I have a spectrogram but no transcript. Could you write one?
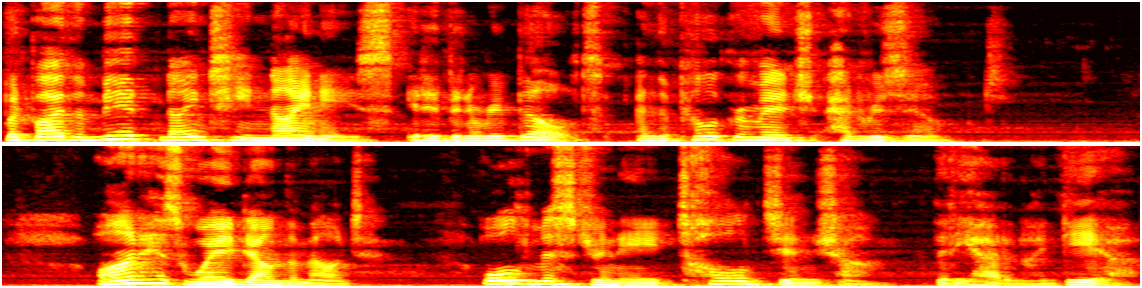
But by the mid 1990s, it had been rebuilt and the pilgrimage had resumed. On his way down the mountain, old Mr. Ni told Jincheng that he had an idea.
